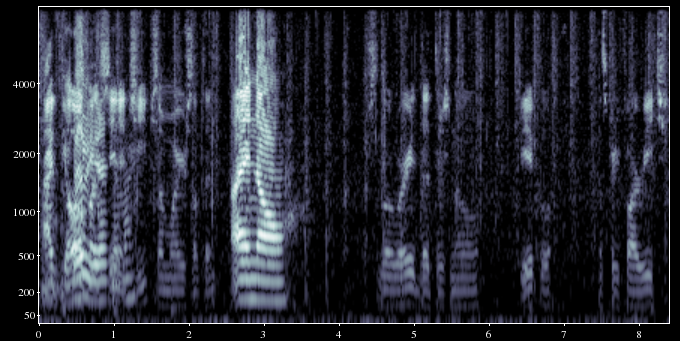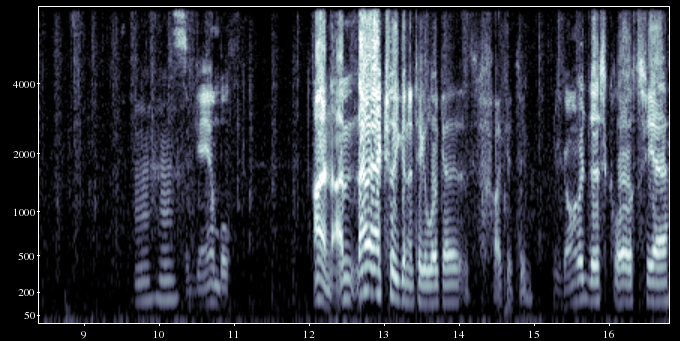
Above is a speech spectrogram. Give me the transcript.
so- I'd go if I at, seen a jeep somewhere or something. I know. I'm Just a little worried that there's no vehicle. That's pretty far reach. Mm hmm It's a gamble. I don't know. I'm, I'm actually gonna take a look at it. Fuck it, dude. You going? We're this close, yeah.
